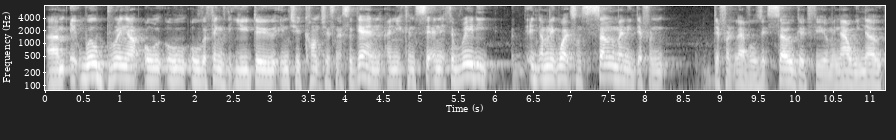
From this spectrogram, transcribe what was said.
um, it will bring up all, all, all, the things that you do into your consciousness again and you can sit and it's a really, it, I mean it works on so many different different levels, it's so good for you. I mean now we know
